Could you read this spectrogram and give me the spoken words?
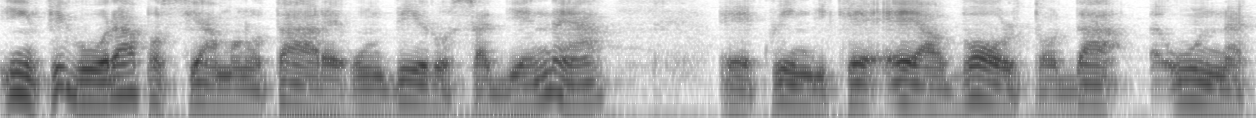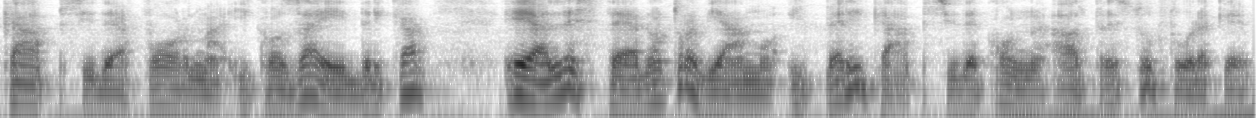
In figura possiamo notare un virus a DNA, eh, quindi che è avvolto da un capside a forma icosaedrica e all'esterno troviamo il pericapside con altre strutture che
